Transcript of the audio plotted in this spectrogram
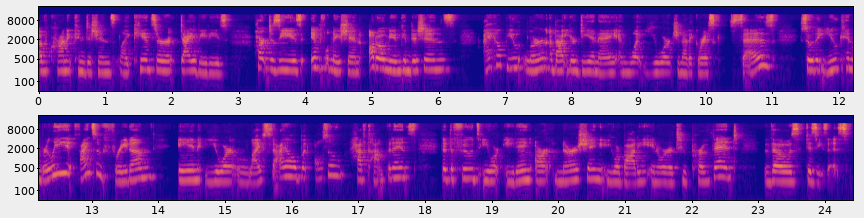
of chronic conditions like cancer, diabetes, heart disease, inflammation, autoimmune conditions. I help you learn about your DNA and what your genetic risk says so that you can really find some freedom in your lifestyle, but also have confidence that the foods you're eating are nourishing your body in order to prevent those diseases.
